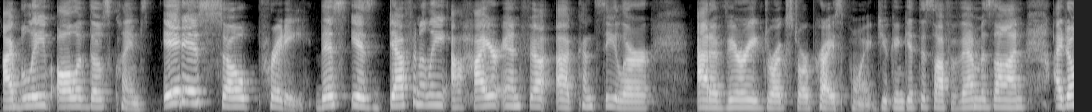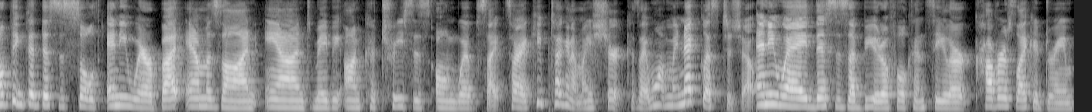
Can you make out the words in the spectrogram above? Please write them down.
I believe all of those claims. It is so pretty. This is definitely a higher end uh, concealer at a very drugstore price point. You can get this off of Amazon. I don't think that this is sold anywhere but Amazon and maybe on Catrice's own website. Sorry, I keep tugging at my shirt because I want my necklace to show. Anyway, this is a beautiful concealer, covers like a dream,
